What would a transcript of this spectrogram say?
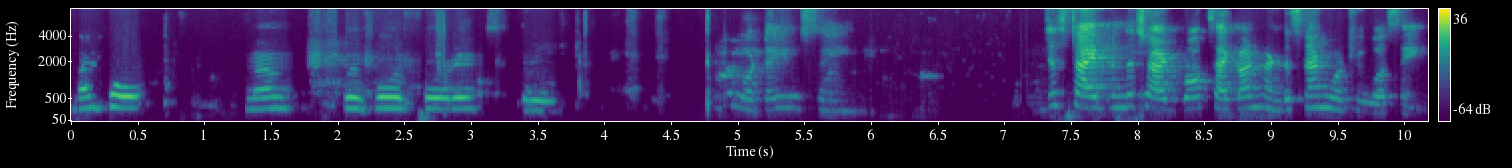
Ma'am, four. Ma'am, before four, it's three. What are you saying? Just type in the chat box. I can't understand what you were saying.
